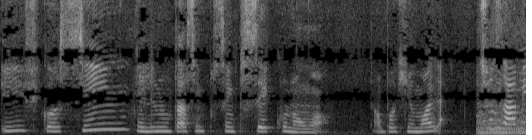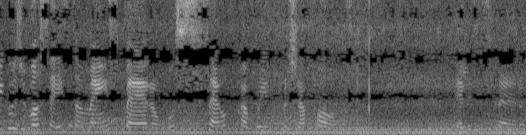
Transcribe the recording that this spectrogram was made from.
E ficou assim, ele não tá 100% seco não, ó. Tá um pouquinho molhado. Os amigos de vocês também esperam o céu ficar bonito pra tirar foto. Eles esperam.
